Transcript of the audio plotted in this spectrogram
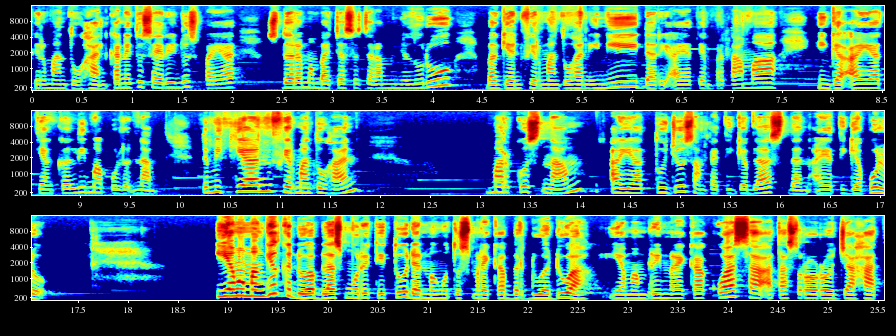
firman Tuhan. Karena itu saya rindu supaya Saudara membaca secara menyeluruh bagian firman Tuhan ini dari ayat yang pertama hingga ayat yang ke-56. Demikian firman Tuhan. Markus 6 ayat 7 sampai 13 dan ayat 30. Ia memanggil kedua belas murid itu dan mengutus mereka berdua-dua. Ia memberi mereka kuasa atas roh-roh jahat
